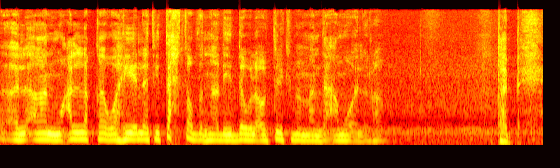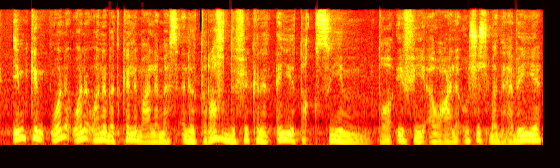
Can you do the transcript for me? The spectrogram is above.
الآن معلقة وهي التي تحتضن هذه الدولة أو تلك ممن دعموا الارهاب. طيب يمكن وأنا وأنا وأنا بتكلم على مسألة رفض فكرة أي تقسيم طائفي أو على أسس مذهبية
